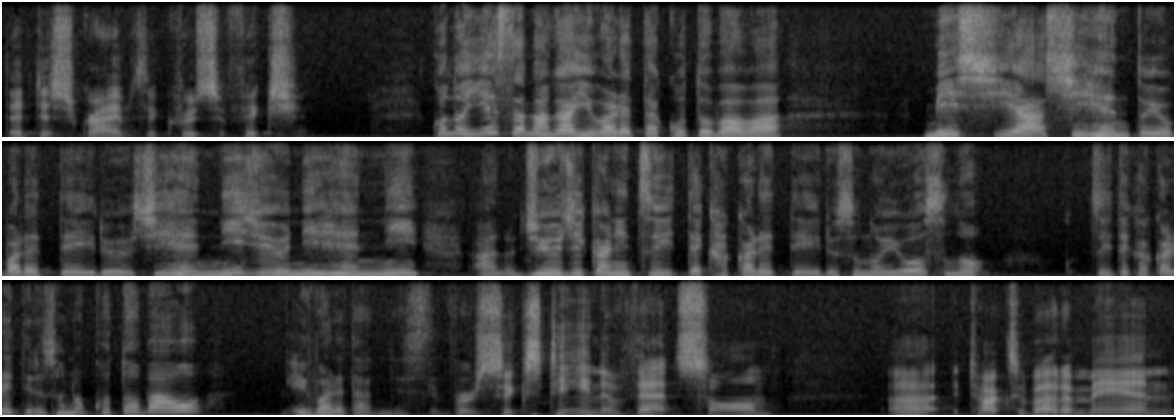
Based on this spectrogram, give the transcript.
that describes the crucifixion. このイエス様が言われた言葉はメシア詩篇と呼ばれている詩篇22編にあの十字架について書かれているその様子のついて書かれているその言葉を言われたんです。In verse 16 of that psalm, uh, it talks about a man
